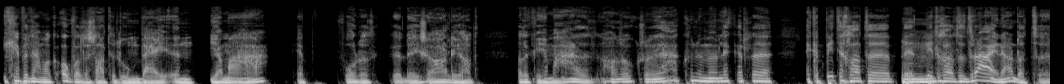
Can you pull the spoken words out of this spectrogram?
Ik heb het namelijk ook wel eens laten doen bij een Yamaha. Ik heb, voordat ik eh, deze Harley had... had ik een Yamaha, dat had ook zo... ja, kunnen we hem lekker, eh, lekker pittig, laten, Mhm. pittig laten draaien. Nou, dat eh,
